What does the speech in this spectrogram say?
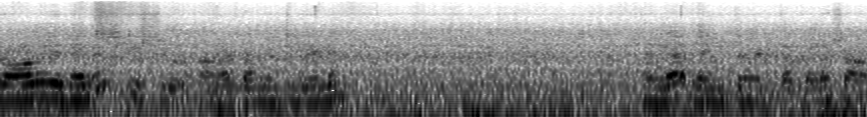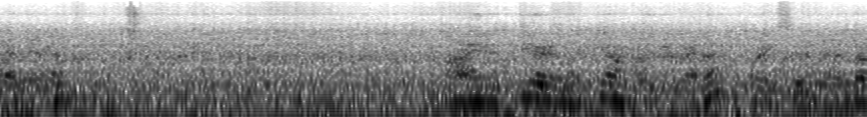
ഷോൾ ചെയ്താൽ ടിഷ്യൂ ആണ് കേട്ടോ മെറ്റീരിയൽ നല്ല ലെങ്ത്തും വെട്ടത്തുള്ള ഷോൾ തന്നെയാണ് ആയിരത്തി എഴുന്നൂറ്റി അമ്പത് രൂപയാണ് പ്രൈസ് വരുന്നത് കേട്ടോ.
